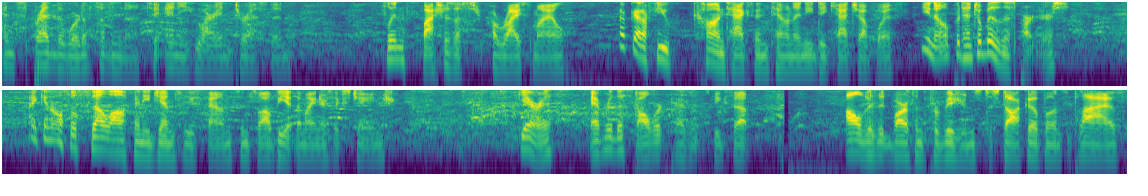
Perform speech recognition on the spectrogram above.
and spread the word of Selûne to any who are interested. Flynn flashes a, a wry smile. I've got a few contacts in town I need to catch up with. You know, potential business partners. I can also sell off any gems we've found since I'll be at the Miners' Exchange. Gareth, ever the stalwart present, speaks up. I'll visit Barthen's Provisions to stock up on supplies.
